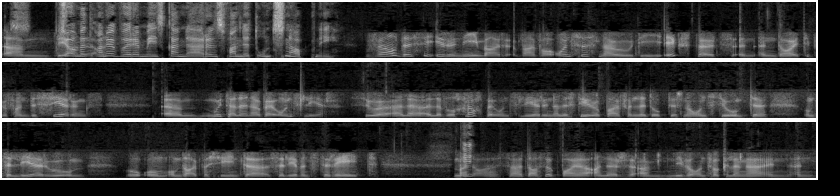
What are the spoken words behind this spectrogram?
Ehm um, die So ander, met ander woorde mens kan nêrens van dit ontsnap nie. Wel, dis die ironie, maar waar waar ons is nou die experts in in daai tipe van beserings, ehm um, moet hulle nou by ons leer. So hulle hulle wil graag by ons leer en hulle stuur ook baie van hulle dokters na ons toe om te om te leer hoe om om om daai pasiënte se lewens te red. Maar daar's daar's ook baie ander um, nuwe ontwikkelinge en in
